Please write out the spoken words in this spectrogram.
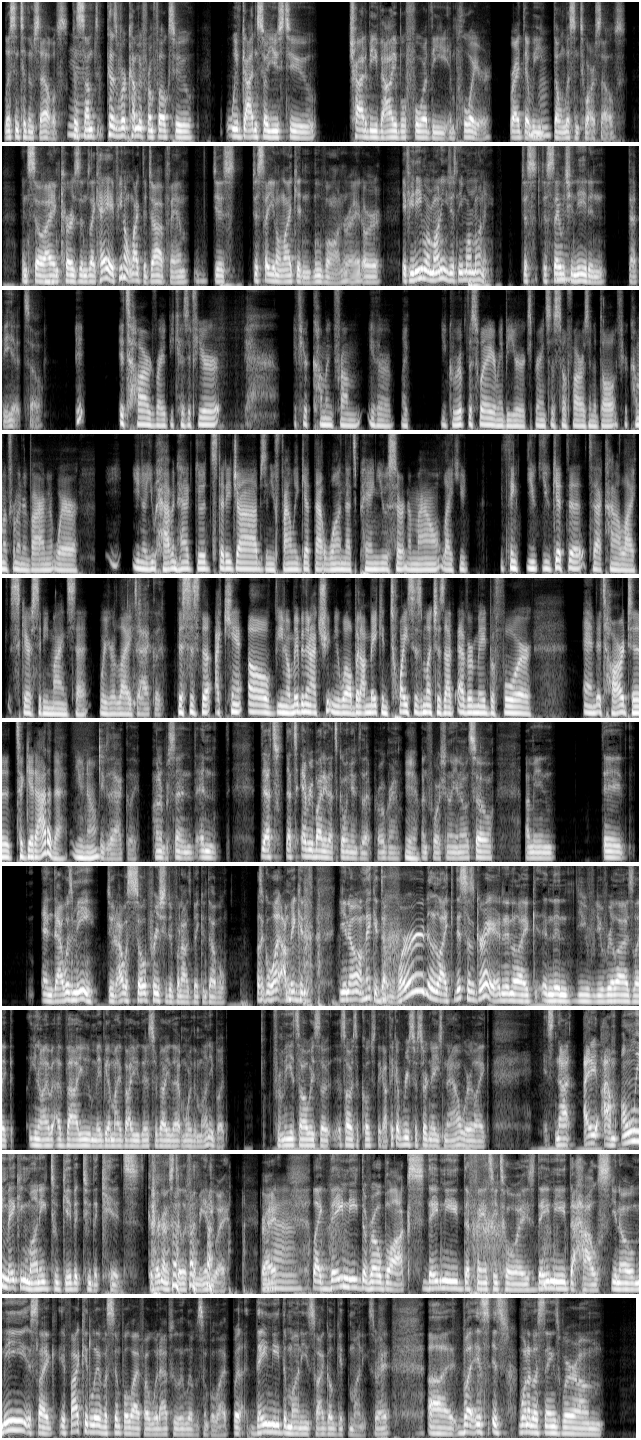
listen to themselves because Yeah. some because we're coming from folks who we've gotten so used to try to be valuable for the employer right that we Mhm. don't listen to ourselves. And so i encourage them like hey if you don't like the job fam just just say you don't like it and move on right? Or if you need more money you just need more money. Just just say what you need and that be it so. It's hard, right? Because if you're if you're coming from either like you grew up this way or maybe your experiences so far as an adult, if you're coming from an environment where you know you haven't had good steady jobs and you finally get that one that's paying you a certain amount, like you you think you you get the to that kind of like scarcity mindset where you're like exactly this is the I can't oh you know maybe they're not treating me well but I'm making twice as much as I've ever made before and it's hard to to get out of that you know Exactly. 100%. And that's that's everybody that's going into that program. Yeah. Unfortunately, you know. So, I mean, they and that was me. Dude, I was so appreciative when I was making double. I was like, "What? I'm making, mm. you know, I'm making double word. Like this is great." And then like and then you you realize like, you know, I, I value maybe I might value this or value that more than money, but for me it's always a it's always a culture thing. I think I've reached a certain age now where like it's not I I'm only making money to give it to the kids cuz they're going to steal it from me anyway. Right? Yeah. Like they need the Roblox, they need the fancy toys, they need the house. You know, me, it's like if I could live a simple life, I would absolutely live a simple life. But they need the money, so I go get the monies, right? Uh, but it's it's one of those things where um,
